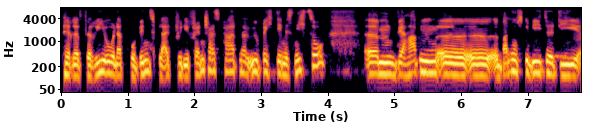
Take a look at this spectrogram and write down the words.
Peripherie oder Provinz bleibt für die Franchise-Partner übrig. Dem ist nicht so. Ähm, wir haben äh, äh Bannungsgebiete, die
